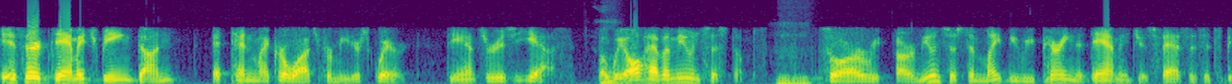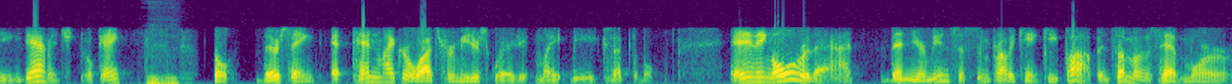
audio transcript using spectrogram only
Is there damage being done at 10 microwatts per meter squared? The answer is yes. But we all have immune systems. Mhm. So our re- our immune system might be repairing the damage as fast as it's being damaged. Okay, Mhm. They're saying at 10 microwatts per meter squared, it might be acceptable. Anything over that, then your immune system probably can't keep up. And some of us have more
